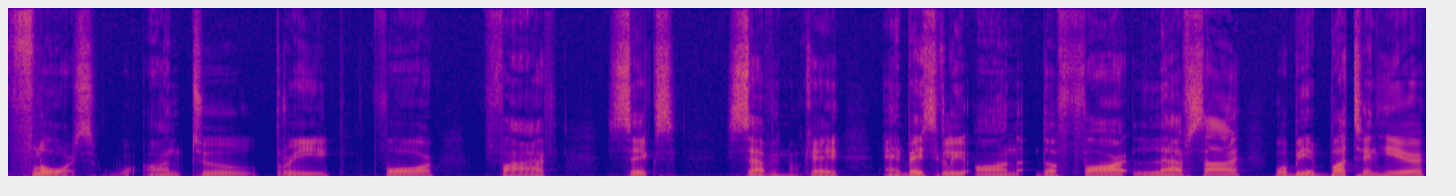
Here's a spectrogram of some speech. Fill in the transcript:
floors. One two three four five six seven okay? And basically on the far left side will be a button here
